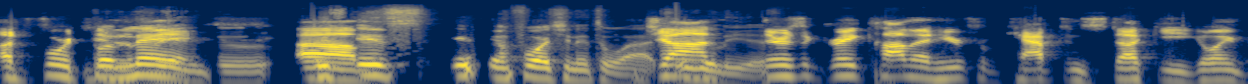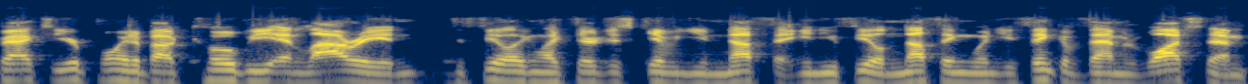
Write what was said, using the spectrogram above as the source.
but unfortunately. man, dude, Um, it's, it's it's unfortunate to watch. John, really there's a great comment here from Captain Stuckey going back to your point about Coby and Lauri and feeling like they're just giving you nothing and you feel nothing when you think of them and watch them.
